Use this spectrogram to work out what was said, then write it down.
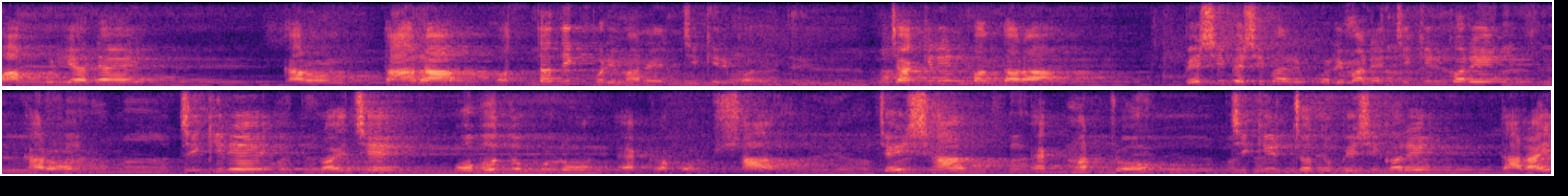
মাফ করিয়া দেয়, কারণ তারা অত্যাধিক পরিমাণে জিকির করে। জাকিরিন বান্দারা বেশি বেশি পরিমাণে জিকির করে, কারণ জিকিরে রয়েছে অভূতপূর্ণ একরকম স্বাদ। যেই স্বাদ একমাত্র জিকির যত বেশি করে, তারাই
